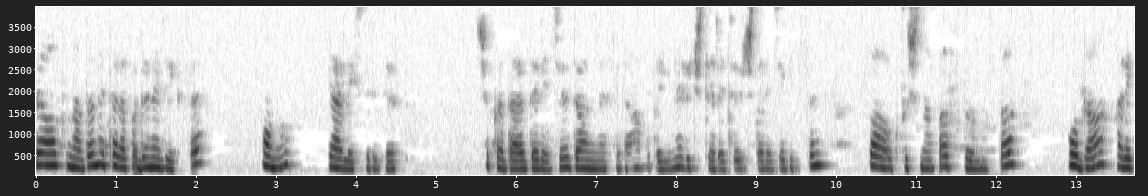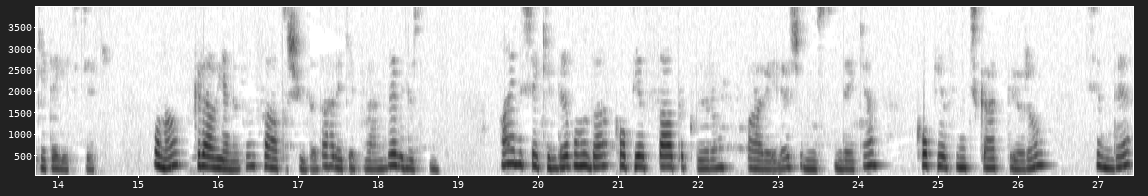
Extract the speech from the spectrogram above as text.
Ve altına da ne tarafa dönecekse onu yerleştireceğiz. Şu kadar derece dön mesela. Bu da yine 3 derece 3 derece gitsin. Sağ ok tuşuna bastığımızda o da harekete geçecek. Bunu klavyenizin sağ tuşuyla da hareketlendirebilirsiniz. Aynı şekilde bunu da kopya sağ tıklıyorum fareyle şunun üstündeyken. Kopyasını çıkart diyorum. Şimdi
